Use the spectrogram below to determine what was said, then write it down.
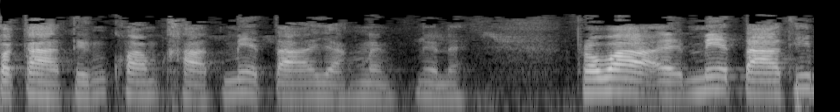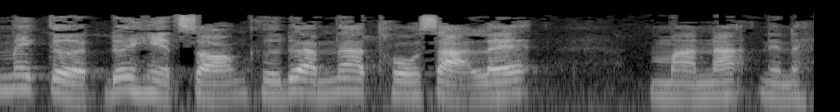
ประกาศถึงความขาดเมตตาอย่างหนึ่งเนี่ยนะเพราะว่าเมตตาที่ไม่เกิดด้วยเหตุสองคือด้วยอำนาจโทสะและมานะเนี่ยนะ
